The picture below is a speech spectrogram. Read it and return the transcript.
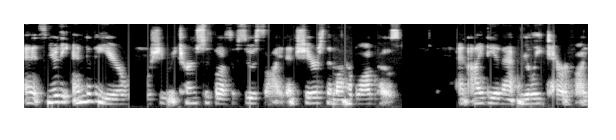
And it's near the end of the year where she returns to thoughts of suicide and shares them on her blog post, an idea that really terrified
